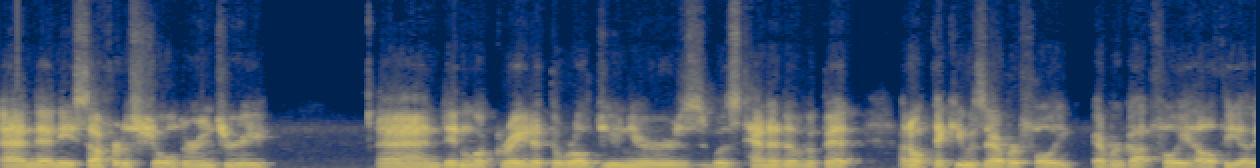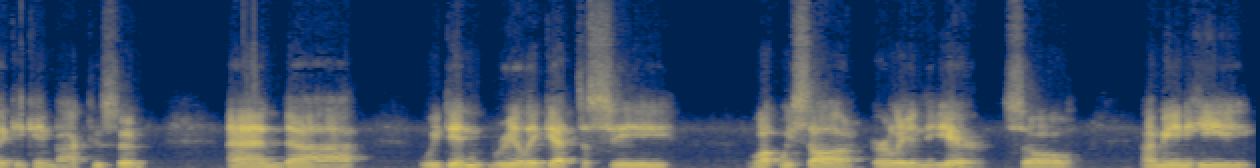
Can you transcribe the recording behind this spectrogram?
And then he suffered a shoulder injury and didn't look great at the World Juniors, was tentative a bit. I don't think he was ever fully, ever got fully healthy. I think he came back too soon. And uh, we didn't really get to see what we saw early in the year. So, I mean, he,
